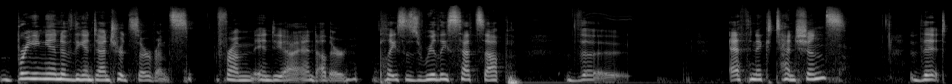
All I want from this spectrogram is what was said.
bringing in of the indentured servants from India and other places really sets up the ethnic tensions that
